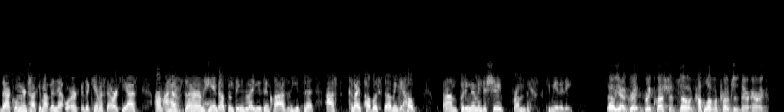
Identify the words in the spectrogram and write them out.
back when we were talking about the network, the Canvas network, he asked, um, I have yeah. some handouts and things that I use in class, and he said, asked, could I publish them and get help um, putting them into shape from the community? Oh yeah, great, great question. So a couple of approaches there, Eric.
